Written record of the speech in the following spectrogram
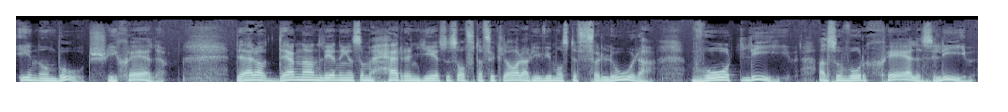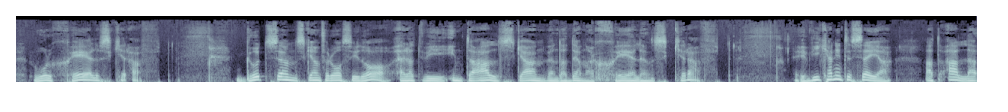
inombords i själen. Det är av den anledningen som Herren Jesus ofta förklarar hur vi måste förlora vårt liv, alltså vår själs liv, vår själs kraft. Guds önskan för oss idag är att vi inte alls ska använda denna själens kraft. Vi kan inte säga att alla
